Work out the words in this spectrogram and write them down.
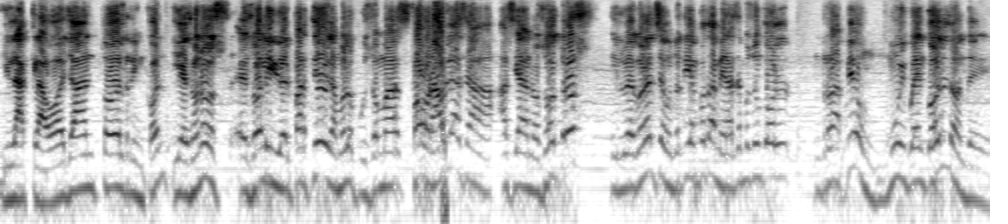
y la clavó allá en todo el rincón. Y eso nos, eso alivió el partido, digamos, lo puso más favorable hacia, hacia nosotros. Y luego en el segundo tiempo también hacemos un gol rápido, un muy buen gol, donde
